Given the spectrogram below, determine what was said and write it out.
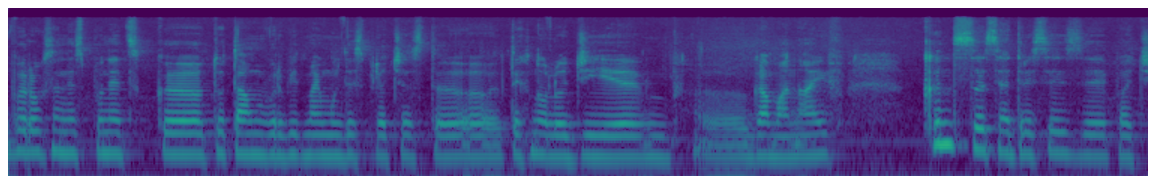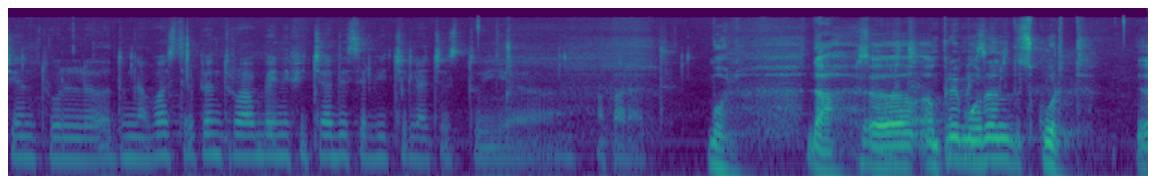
vă rog să ne spuneți că tot am vorbit mai mult despre această tehnologie uh, Gamma Knife. Când să se adreseze pacientul uh, dumneavoastră pentru a beneficia de serviciile acestui uh, aparat? Bun, da. Scurt. Uh, în primul rând, scurt. Uh,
